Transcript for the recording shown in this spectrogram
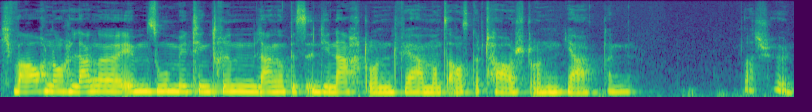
ich war auch noch lange im Zoom-Meeting drin, lange bis in die Nacht und wir haben uns ausgetauscht und ja, dann war schön.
